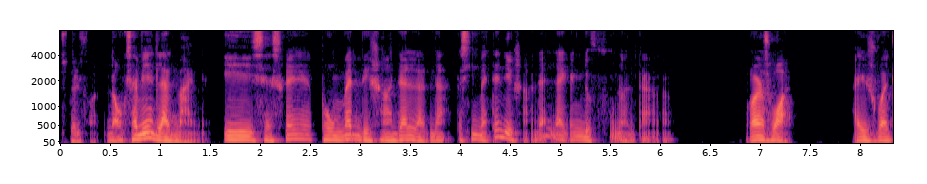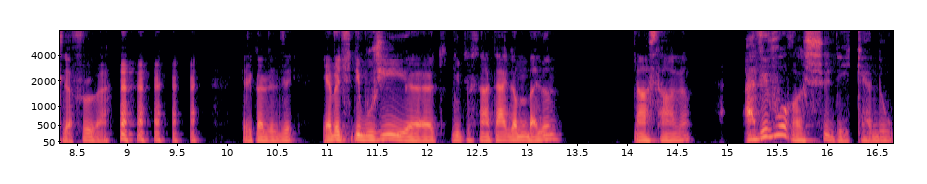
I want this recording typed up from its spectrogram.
C'était le fun. Donc, ça vient de l'Allemagne. Et ce serait pour mettre des chandelles là-dedans. Parce qu'ils mettaient des chandelles, la gang de fous, dans le temps. Pour un soir. Allez jouer avec le feu, hein? c'est le cas de le dire. Y avait-tu des bougies euh, qui vous sentaient à gomme ballon dans ce temps-là? Avez-vous reçu des cadeaux,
